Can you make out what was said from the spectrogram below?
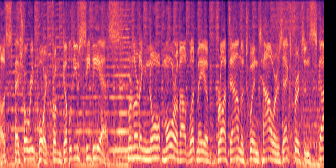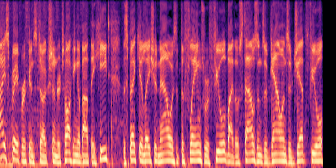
A special report from WCBS. We're learning no, more about what may have brought down the Twin Towers. Experts in skyscraper construction are talking about the heat. The speculation now is that the flames were fueled by those thousands of gallons of jet fuel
